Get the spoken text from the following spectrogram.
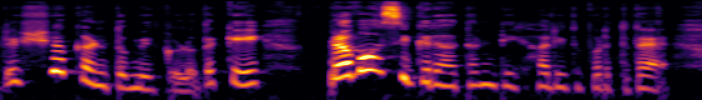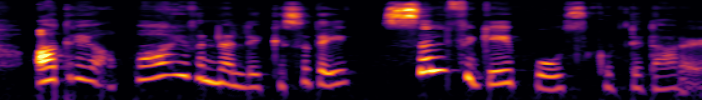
ದೃಶ್ಯ ಕಣ್ತುಂಬಿಕೊಳ್ಳುವುದಕ್ಕೆ ಪ್ರವಾಸಿಗರ ದಂಡಿ ಹರಿದು ಬರುತ್ತಿದೆ ಆದರೆ ಅಪಾಯವನ್ನ ಲೆಕ್ಕಿಸದೆ ಸೆಲ್ಫಿಗೆ ಪೋಸ್ ಕೊಟ್ಟಿದ್ದಾರೆ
